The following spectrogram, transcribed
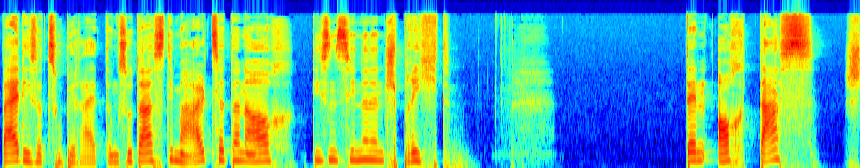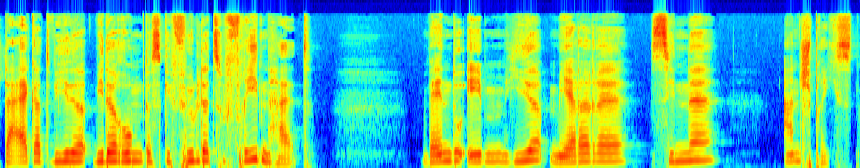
bei dieser Zubereitung, sodass die Mahlzeit dann auch diesen Sinnen entspricht. Denn auch das steigert wieder, wiederum das Gefühl der Zufriedenheit, wenn du eben hier mehrere Sinne ansprichst.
